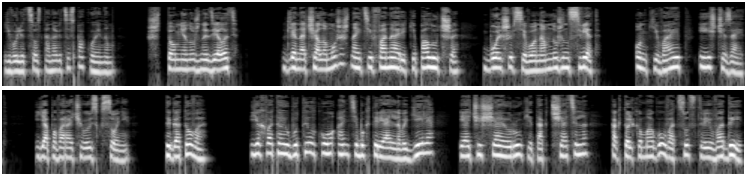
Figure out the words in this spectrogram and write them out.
Его лицо становится спокойным. «Что мне нужно делать?» «Для начала можешь найти фонарики получше. Больше всего нам нужен свет». Он кивает и исчезает. Я поворачиваюсь к Соне. «Ты готова?» Я хватаю бутылку антибактериального геля и очищаю руки так тщательно, как только могу в отсутствии воды,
